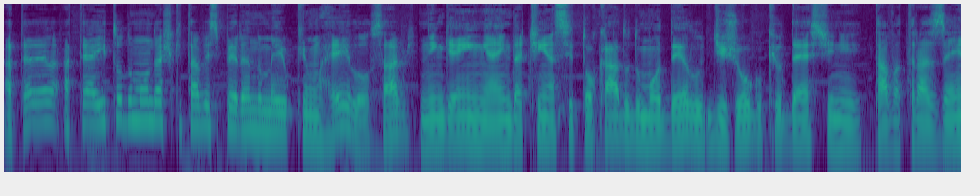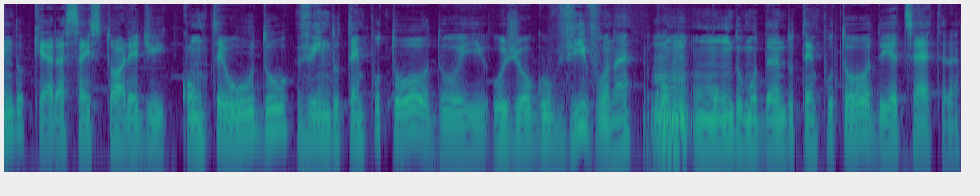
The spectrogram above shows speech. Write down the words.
Até, até aí todo mundo acho que tava esperando meio que um Halo, sabe? Ninguém ainda tinha se tocado do modelo de jogo que o Destiny tava trazendo, que era essa história de conteúdo vindo o tempo todo e o jogo vivo, né? Com uhum. um mundo mudando o tempo todo e etc.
